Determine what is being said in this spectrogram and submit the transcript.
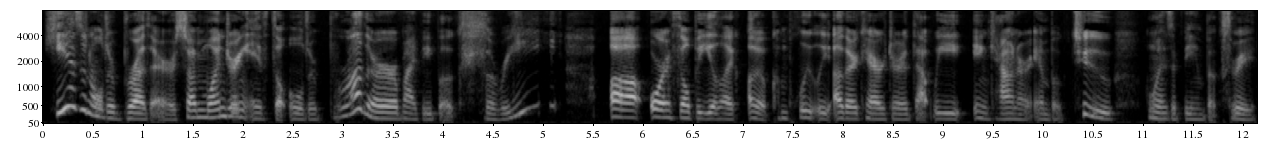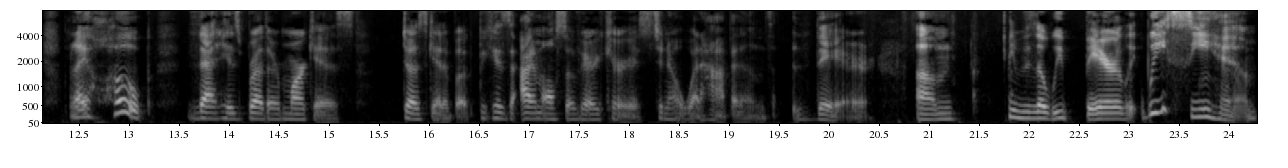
he has an older brother, so I'm wondering if the older brother might be book three, uh, or if there'll be like a completely other character that we encounter in book two who ends up being book three. But I hope that his brother Marcus does get a book because I'm also very curious to know what happens there. Um, even though we barely we see him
